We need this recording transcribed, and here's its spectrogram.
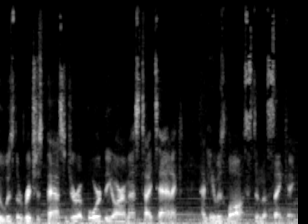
who was the richest passenger aboard the RMS Titanic, and he was lost in the sinking.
